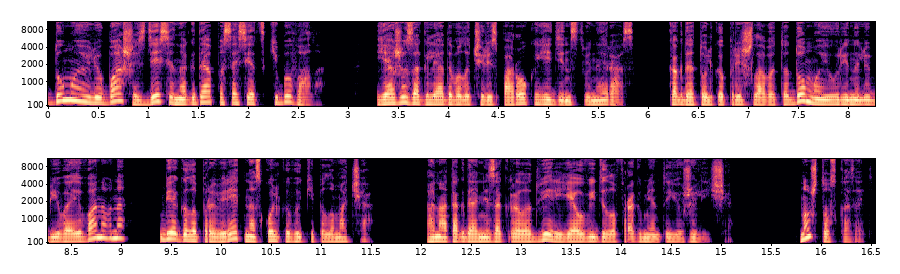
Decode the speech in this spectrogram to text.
Думаю, Любаша здесь иногда по-соседски бывала. Я же заглядывала через порог единственный раз, когда только пришла в это дом, и Урина Любивая Ивановна Бегала проверять, насколько выкипела моча. Она тогда не закрыла дверь, и я увидела фрагмент ее жилища. Ну что сказать.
